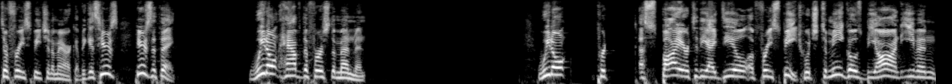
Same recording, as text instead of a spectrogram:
to free speech in America because here's here's the thing. We don't have the First Amendment. We don't per- aspire to the ideal of free speech, which to me goes beyond even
